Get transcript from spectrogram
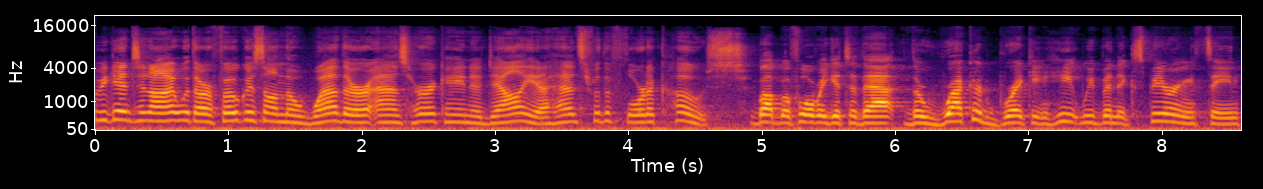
We begin tonight with our focus on the weather as Hurricane Idalia heads for the Florida coast. But before we get to that, the record-breaking heat we've been experiencing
